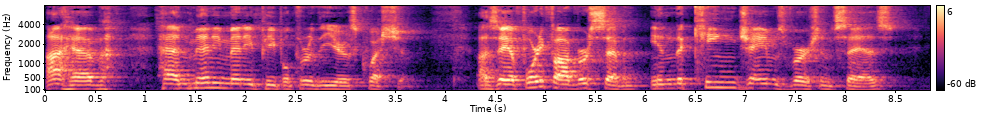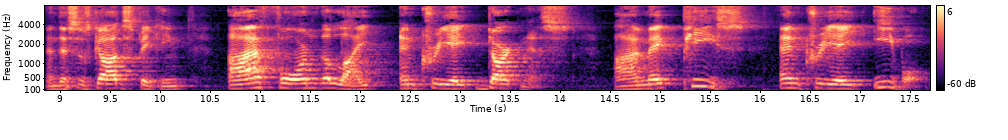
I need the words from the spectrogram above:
I have had many, many people through the years question. Isaiah 45, verse 7, in the King James Version says, and this is God speaking I form the light and create darkness, I make peace and create evil.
